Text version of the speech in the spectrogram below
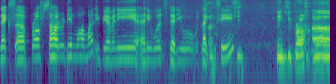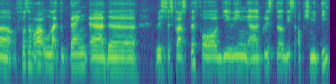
next, uh, Prof. Saharuddin Mohamad, if you have any any words that you would like to say. Thank you, Prof. Uh, first of all, I would like to thank uh, the research cluster for giving uh, CRYSTAL this opportunity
